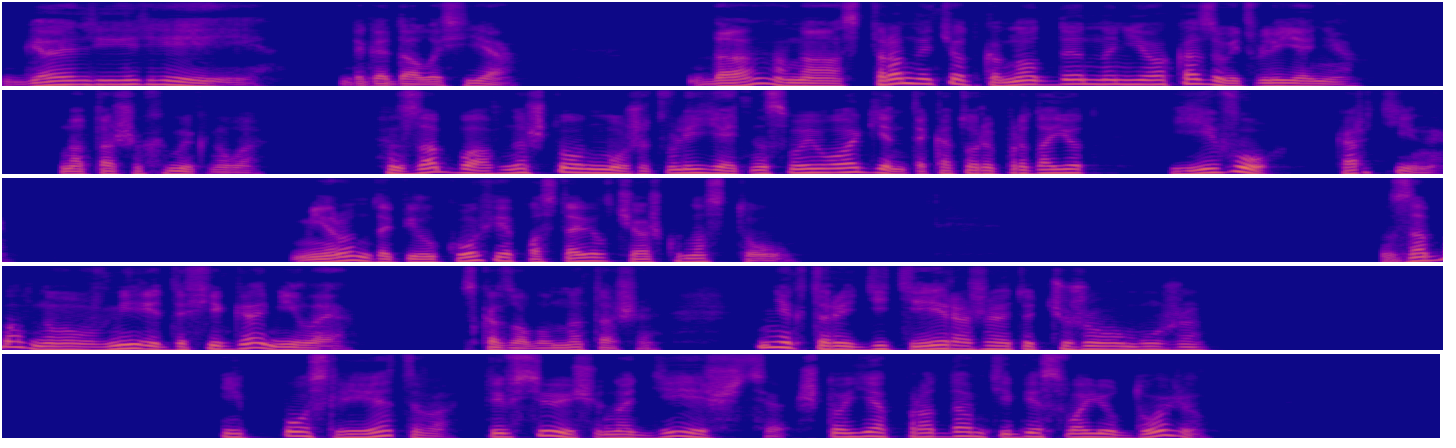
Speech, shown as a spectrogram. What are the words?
«Галереи», — догадалась я. «Да, она странная тетка, но Дэн на нее оказывает влияние». Наташа хмыкнула. «Забавно, что он может влиять на своего агента, который продает его картины». Мирон допил кофе, поставил чашку на стол. «Забавного в мире дофига, милая», — сказал он Наташе. «Некоторые детей рожают от чужого мужа, и после этого ты все еще надеешься, что я продам тебе свою долю?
